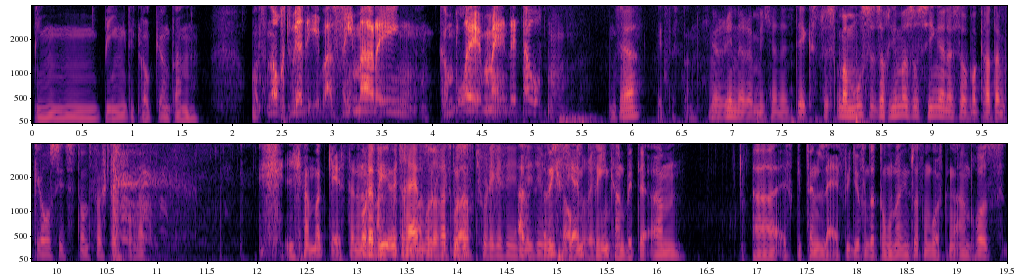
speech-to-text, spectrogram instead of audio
Bing, Bing, die Glocke und dann Uns Nacht wird über Simmering, kommt Leben in die Toten. Und so Ja. dann. Ich erinnere mich an den Text. Das- Man muss es auch immer so singen, als ob man gerade am Klo sitzt und Verstopfung hat. Ich habe mir gestern... Oder wie also ich muss Ö3-Moderator. auf- Entschuldige, die, Also, die, die was ich sehr empfehlen kann, bitte. Ähm, äh, es gibt ein Live-Video von der Donauinsel von Wolfgang Ambros.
